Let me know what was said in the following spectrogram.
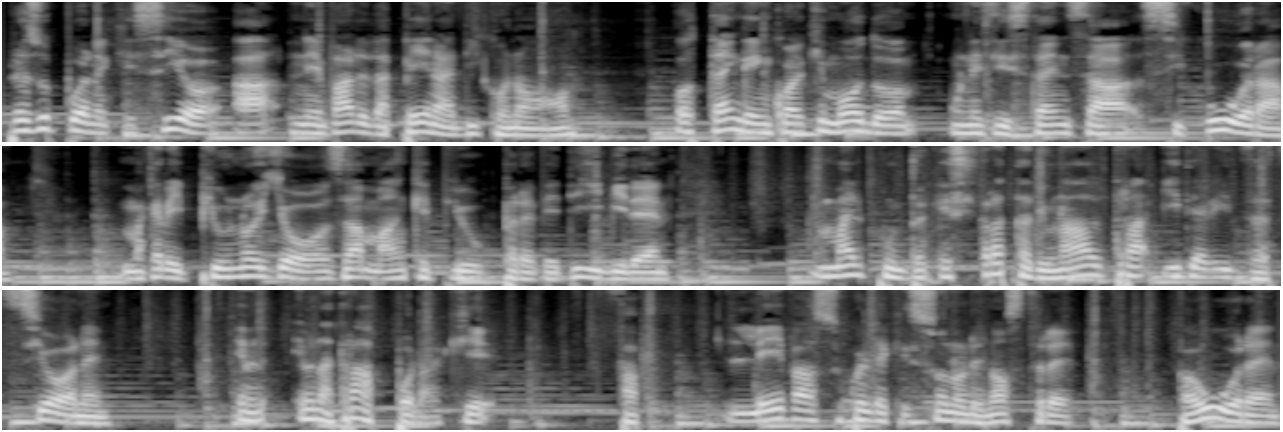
Presuppone che se io a ne vale la pena dico no, ottenga in qualche modo un'esistenza sicura, magari più noiosa ma anche più prevedibile. Ma il punto è che si tratta di un'altra idealizzazione, è, una trappola che fa leva su quelle che sono le nostre paure,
